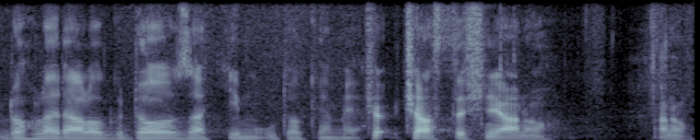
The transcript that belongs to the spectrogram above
dohledalo, kdo za tím útokem je? částečně ano. Ano.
